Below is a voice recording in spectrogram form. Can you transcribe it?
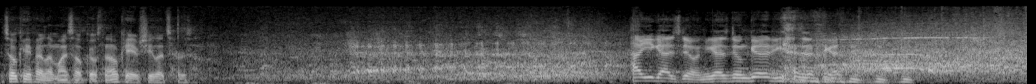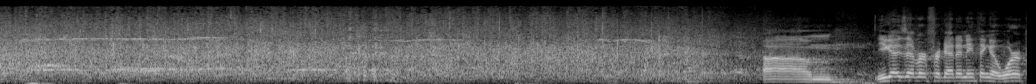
it's okay if I let myself go. It's not okay if she lets hers. How you guys doing? You guys doing good? You guys doing good? Um, you guys ever forget anything at work?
